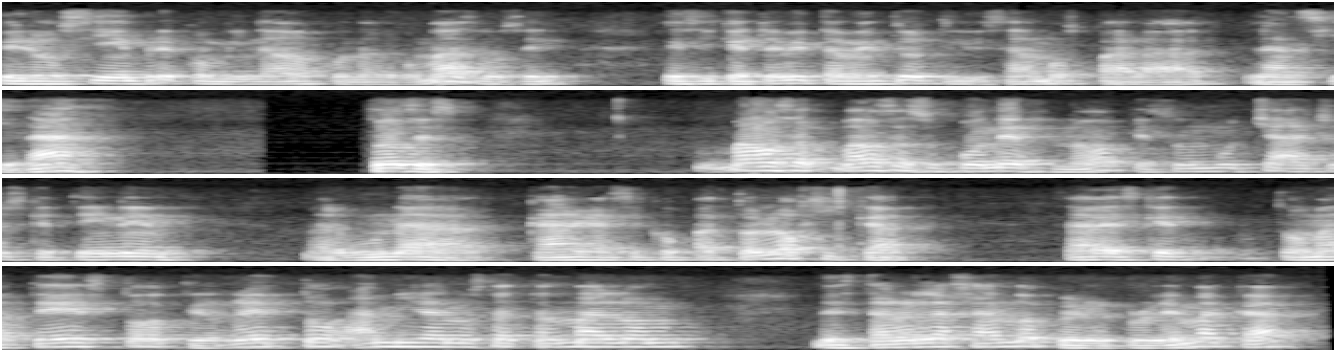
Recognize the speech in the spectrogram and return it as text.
pero siempre combinado con algo más. ¿no? En psiquiatría habitualmente lo utilizamos para la ansiedad. Entonces, vamos a, vamos a suponer ¿no? que son muchachos que tienen alguna carga psicopatológica, sabes que tómate esto, te reto, ah, mira, no está tan malo, me está relajando, pero el problema acá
